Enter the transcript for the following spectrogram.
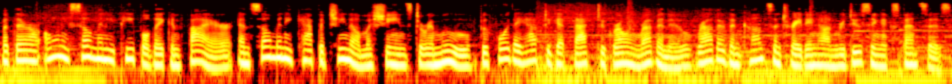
but there are only so many people they can fire and so many cappuccino machines to remove before they have to get back to growing revenue rather than concentrating on reducing expenses.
